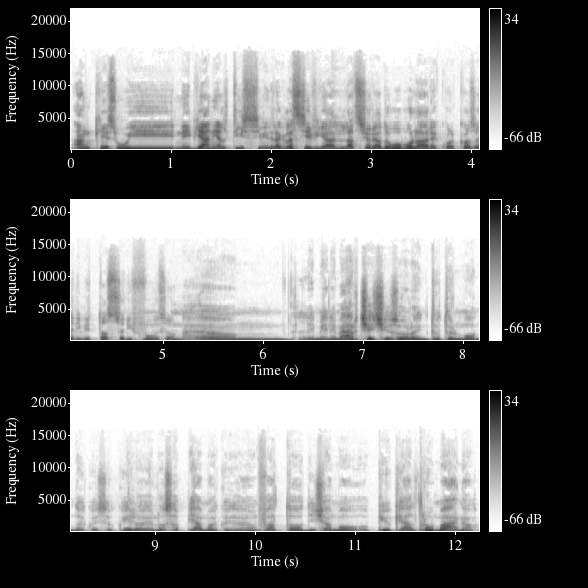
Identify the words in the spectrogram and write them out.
anche sui, nei piani altissimi della classifica l'azionariato popolare è qualcosa di piuttosto diffuso. Um, le mele marce ci sono in tutto il mondo, questo qui lo, lo sappiamo, è un fatto diciamo più che altro umano.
